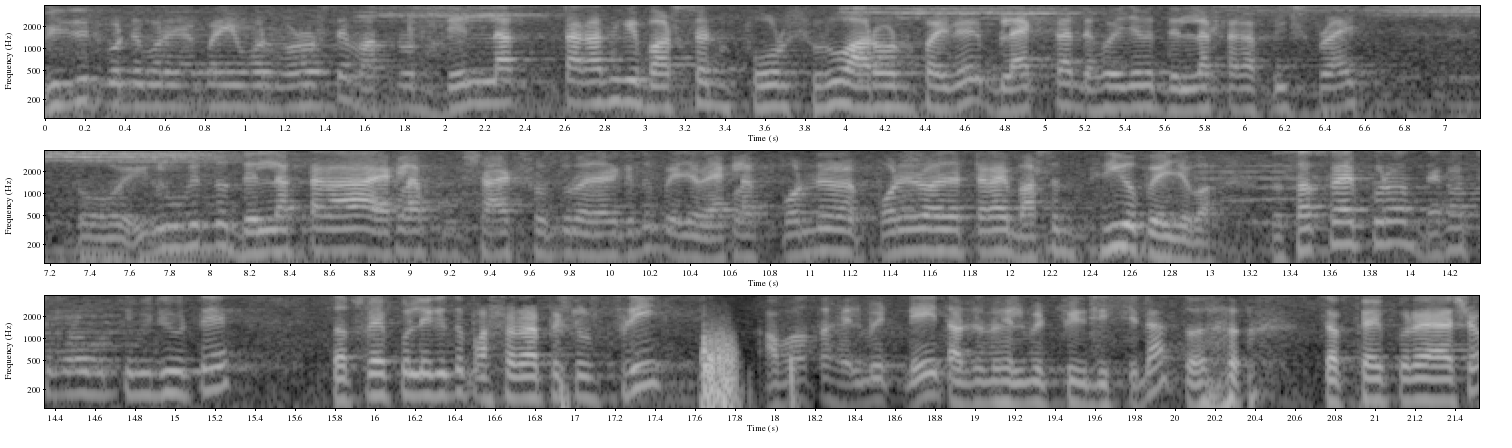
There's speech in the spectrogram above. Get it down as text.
ভিজিট করতে পারো একবার এবার মোটরসে মাত্র দেড় লাখ টাকা থেকে ভার্সন ফোর শুরু আর ওয়ান ফাইভের ব্ল্যাকটা হয়ে যাবে দেড় লাখ টাকা ফিক্সড প্রাইস তো এগুলো কিন্তু দেড় লাখ টাকা, এক লাখ ষাট, সত্তর হাজার কিন্তু পেয়ে যাবে। এক লাখ পনেরো পনেরো হাজার টাকায় ভার্সন থ্রিও পেয়ে যাবা। তো সাবস্ক্রাইব করো, দেখা হচ্ছে পরবর্তী ভিডিওতে সাবস্ক্রাইব করলে কিন্তু পাঁচশো টাকা পেট্রোল ফ্রি আপাতত হেলমেট নেই, তার জন্য হেলমেট ফ্রি দিচ্ছি না। তো সাবস্ক্রাইব করে আসো।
